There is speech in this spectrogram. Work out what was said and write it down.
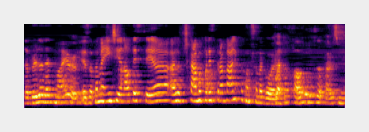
da Bernadette Meyer. Exatamente, e enaltecer a, a Jabuticaba por esse trabalho que está acontecendo agora. Poeta favorito da Paris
